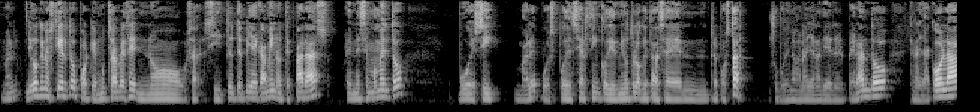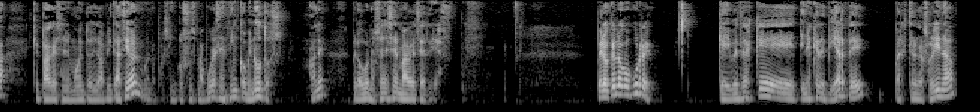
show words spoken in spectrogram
¿vale? Digo que no es cierto porque muchas veces no. O sea, si tú te pide camino, te paras en ese momento, pues sí, ¿vale? Pues pueden ser 5 o 10 minutos lo que tardas en repostar. Suponiendo que no haya nadie esperando, que no haya cola, que pagues en el momento de la aplicación. Bueno, pues incluso si me apuras en 5 minutos, ¿vale? Pero bueno, suelen ser más veces 10. Pero ¿qué es lo que ocurre? Que hay veces que tienes que desviarte para echar gasolina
